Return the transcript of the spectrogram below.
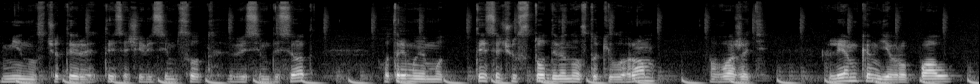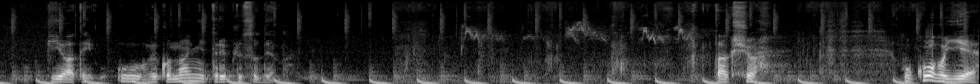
мінус 4880 отримуємо 1190 кг. Важить Лемкен Європал 5 у виконанні 3 плюс 1. Так що, у кого є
